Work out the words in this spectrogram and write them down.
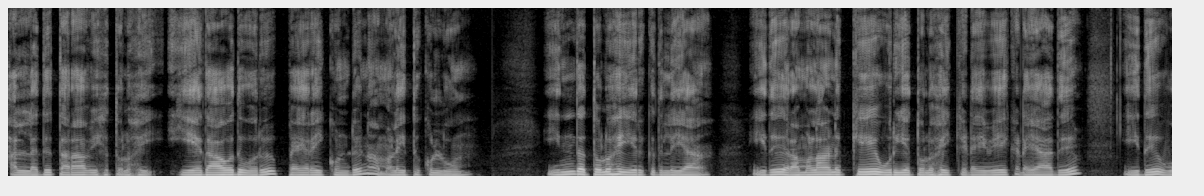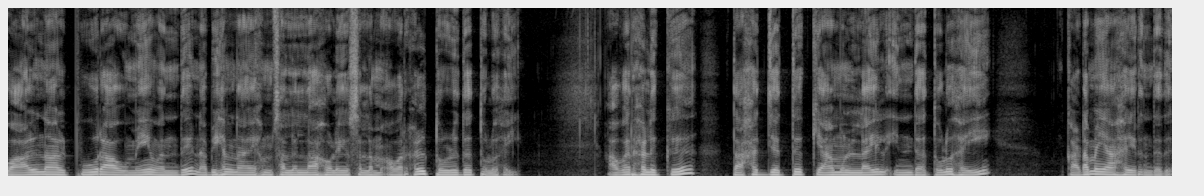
அல்லது தராவிக தொழுகை ஏதாவது ஒரு பெயரை கொண்டு நாம் அழைத்து கொள்வோம். இந்த தொழுகை இருக்குது இல்லையா? இது ரமலானுக்கே உரிய தொழுகை கிடையவே கிடையாது. இது வாழ்நாள் பூராவுமே வந்து நபிகள் நாயகம் சல்லல்லாஹு அலையுசல்லம் அவர்கள் தொழுத தொழுகை. அவர்களுக்கு தஹஜத்து கியாமுல்லைல் இந்த தொழுகை கடமையாக இருந்தது.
